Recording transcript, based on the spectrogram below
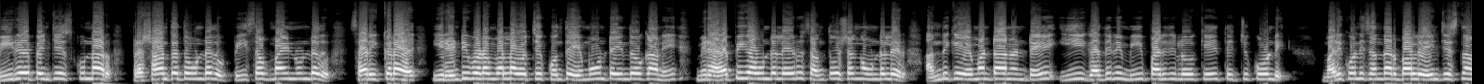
మీరే పెంచేసుకున్నారు. ప్రశాంతత ఉండదు. పీస్ ఆఫ్ మైండ్ ఉండదు. సార్ ఇక్కడ ఈ రెంట్ ఇవ్వడం వల్ల వచ్చే కొంత అమౌంట్ ఏందో కానీ మీరు హ్యాపీగా ఉండలేరు సంతోషంగా ఉండలేరు. అందుకే ఏమంటానంటే ఈ గదిని మీ పరిధిలోకే తెచ్చుకోండి. మరికొన్ని సందర్భాల్లో ఏం చేస్తాం?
